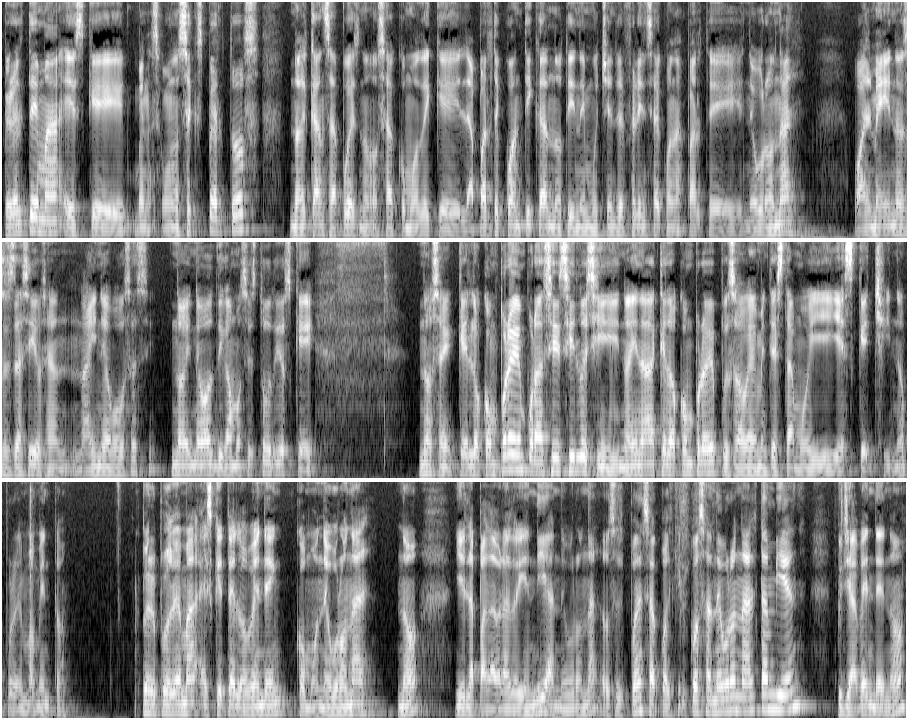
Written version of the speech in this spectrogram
Pero el tema es que, bueno, según los expertos, no alcanza, pues, ¿no? O sea, como de que la parte cuántica no tiene mucha interferencia con la parte neuronal. O al menos es así, o sea, no hay nuevos así, no hay nuevos, digamos, estudios que no sé, que lo comprueben, por así decirlo, y si no hay nada que lo compruebe, pues obviamente está muy sketchy, ¿no? Por el momento. Pero el problema es que te lo venden como neuronal, ¿no? Y es la palabra de hoy en día, neuronal. O sea, si pones a cualquier cosa neuronal también, pues ya vende, ¿no?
